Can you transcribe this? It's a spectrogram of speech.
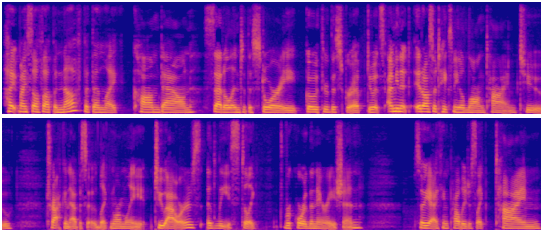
hype myself up enough, but then like calm down, settle into the story, go through the script, do it. I mean, it, it also takes me a long time to track an episode, like normally two hours at least to like record the narration. So yeah, I think probably just like time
